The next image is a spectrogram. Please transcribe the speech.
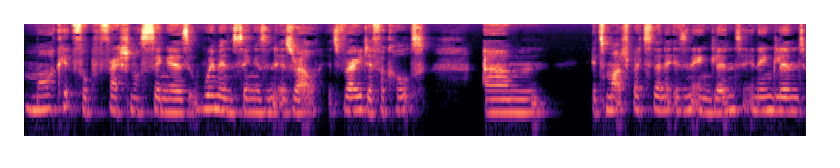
market for professional singers, women singers in Israel, it's very difficult. Um, it's much better than it is in England. In England,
